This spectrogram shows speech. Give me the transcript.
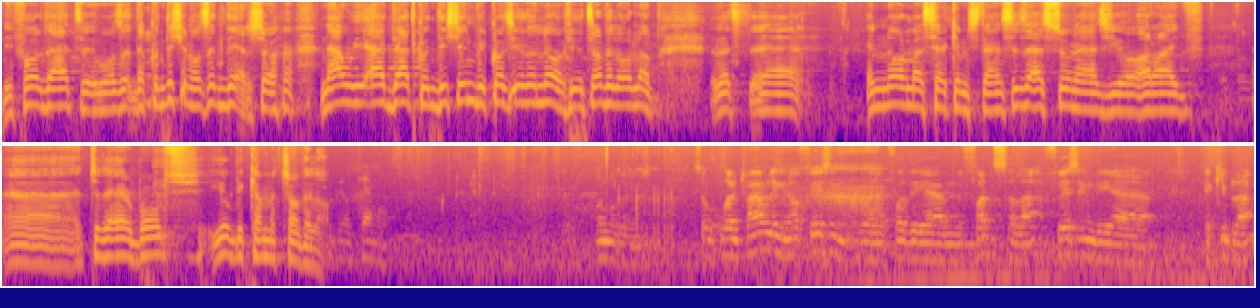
Before that, it was the condition wasn't there. So now we add that condition because you don't know if you travel or not. But uh, in normal circumstances, as soon as you arrive uh, to the airport, you become a traveler. So while traveling, you know, facing uh, for the um, Fard Salah, facing the, uh, the Qibla,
